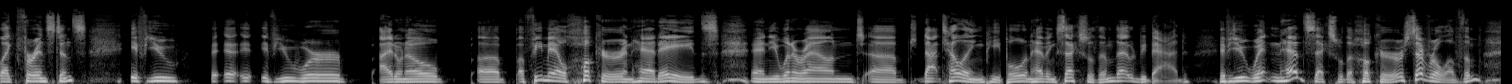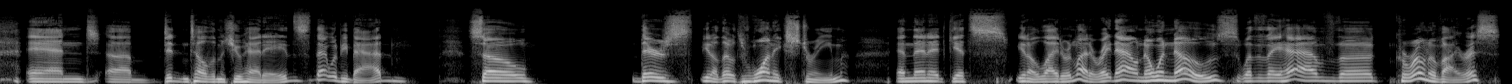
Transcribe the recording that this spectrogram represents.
Like, for instance, if you if you were I don't know a, a female hooker and had AIDS, and you went around uh, not telling people and having sex with them, that would be bad. If you went and had sex with a hooker or several of them, and uh, didn't tell them that you had AIDS, that would be bad. So there's you know there's one extreme and then it gets you know lighter and lighter right now no one knows whether they have the coronavirus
